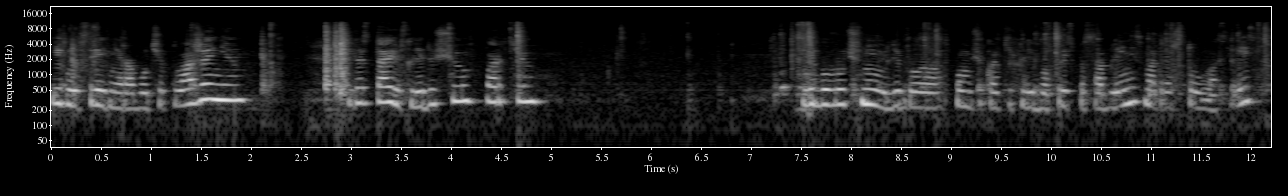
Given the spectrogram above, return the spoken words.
иглы в среднее рабочее положение. Достаю следующую партию. Либо вручную, либо с помощью каких-либо приспособлений, смотря что у вас есть.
